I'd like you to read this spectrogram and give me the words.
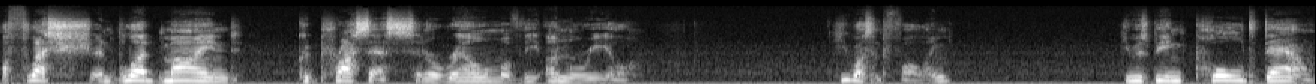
a flesh and blood mind could process in a realm of the unreal. He wasn't falling. He was being pulled down,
